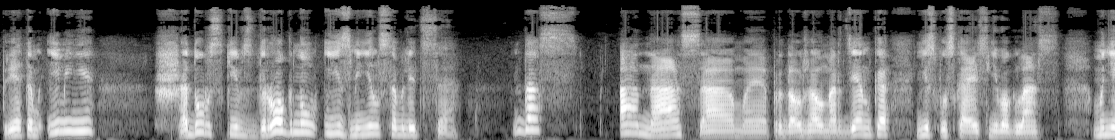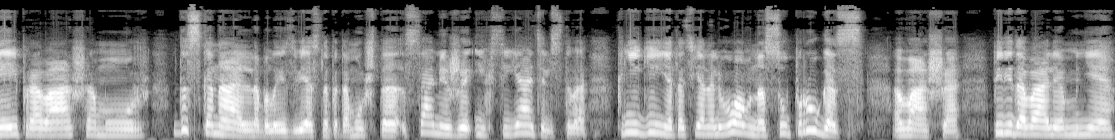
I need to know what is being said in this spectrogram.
При этом имени Шадурский вздрогнул и изменился в лице. Да-с, она самая, продолжал Морденко, не спуская с него глаз. Мне и про ваш Амур досконально было известно, потому что сами же их сиятельства, княгиня Татьяна Львовна, супруга с ваша, передавали мне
